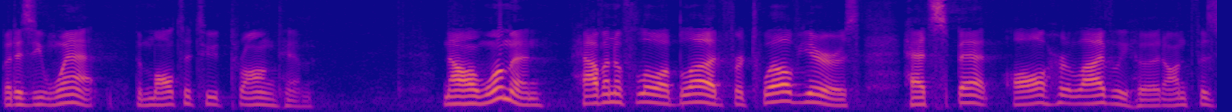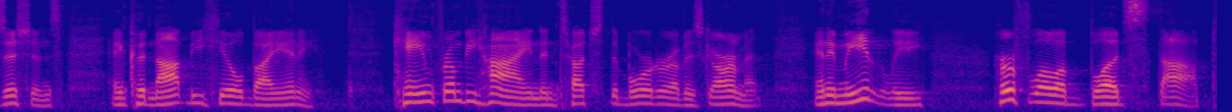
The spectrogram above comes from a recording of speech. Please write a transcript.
But as he went, the multitude thronged him. Now, a woman, having a flow of blood for 12 years, had spent all her livelihood on physicians and could not be healed by any came from behind and touched the border of his garment. And immediately her flow of blood stopped.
